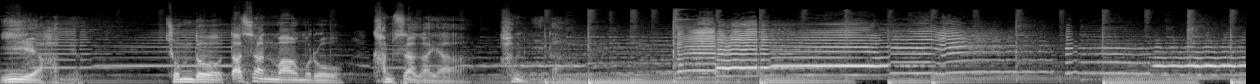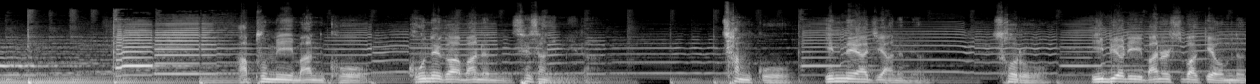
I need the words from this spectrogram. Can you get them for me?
이해하며 좀 더 따스한 마음으로 감싸가야 합니다. 아픔이 많고 고뇌가 많은 세상입니다. 참고 인내하지 않으면 서로 이별이 많을 수밖에 없는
